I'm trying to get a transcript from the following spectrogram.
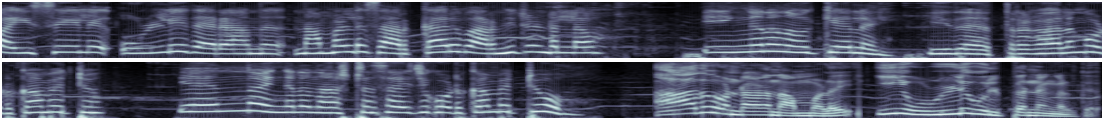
പൈസയിൽ ഉള്ളി തരാന്ന് നമ്മളുടെ സർക്കാർ പറഞ്ഞിട്ടുണ്ടല്ലോ. ഇങ്ങനെ നോക്കിയാലേ ഇത് എത്ര കാലം കൊടുക്കാൻ പറ്റും? എന്നും ഇങ്ങനെ നഷ്ടം സഹിച്ച് കൊടുക്കാൻ പറ്റുമോ അതുകൊണ്ടാണ് നമ്മൾ ഈ ഉള്ളി ഉൽപ്പന്നങ്ങൾക്ക്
